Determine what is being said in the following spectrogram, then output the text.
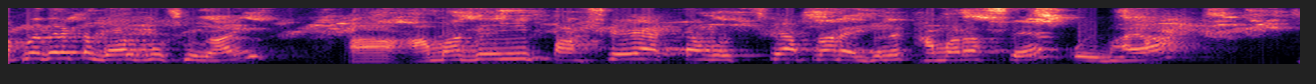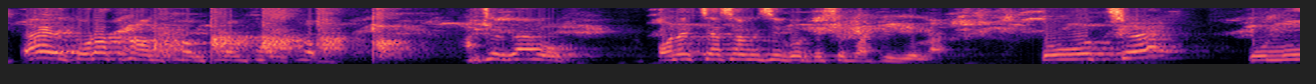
আপনাদের একটা গল্প শোনাই। আমাদের পাশে একটা হচ্ছে আপনার একজনের খামার আছে, ওই ভাইয়া। এই, তোরা থাম থাম থাম থাম থাম। আচ্ছা যাই হোক, অনেক চেঁচামেচি করতেছে পাখিগুলা। তো হচ্ছে উনি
